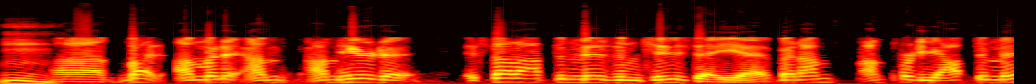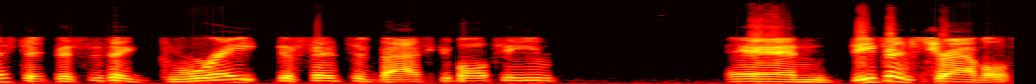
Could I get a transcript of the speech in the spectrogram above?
Mm. Uh, but I'm gonna I'm I'm here to. It's not optimism Tuesday yet, but I'm I'm pretty optimistic. This is a great defensive basketball team, and defense travels.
